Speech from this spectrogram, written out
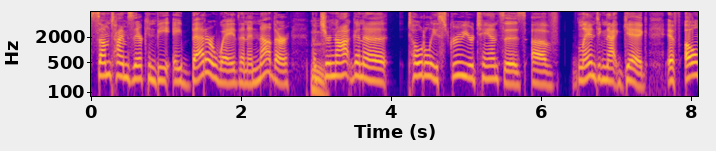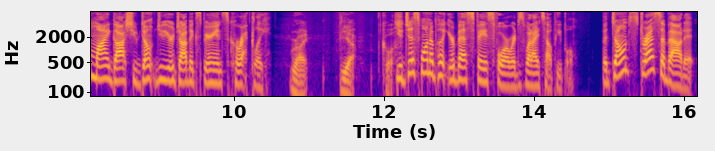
Sometimes there can be a better way than another, but hmm. you're not going to totally screw your chances of landing that gig if oh my gosh, you don't do your job experience correctly. Right. Yeah, of course. You just want to put your best face forward, is what I tell people. But don't stress about it.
